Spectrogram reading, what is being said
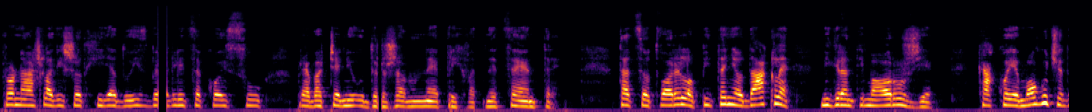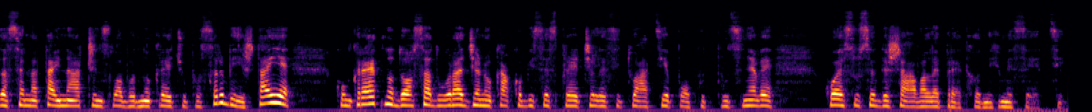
pronašla više od hiljadu izbeglica koji su prebačeni u državne prihvatne centre. Tad se otvorilo pitanje odakle migrantima oružje, kako je moguće da se na taj način slobodno kreću po Srbiji i šta je konkretno do sad urađeno kako bi se sprečile situacije poput pucnjave koje su se dešavale prethodnih meseci.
